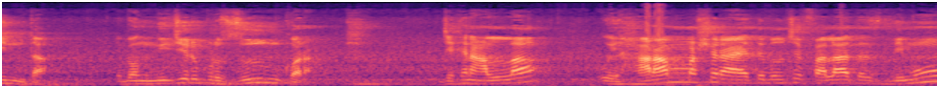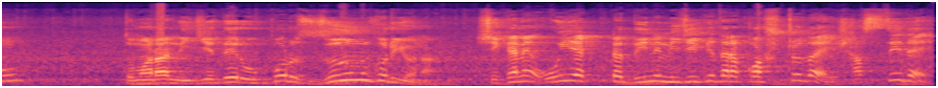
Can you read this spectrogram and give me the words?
চিন্তা এবং নিজের উপর জুলম করা, যেখানে আল্লাহ ওই হারাম মাসের আয়াতে বলছে, ফালা তাজলিমু, তোমরা নিজেদের উপর জুলম করিও না। সেখানে ওই একটা দিনে নিজেকে তারা কষ্ট দেয়, শাস্তি দেয়।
